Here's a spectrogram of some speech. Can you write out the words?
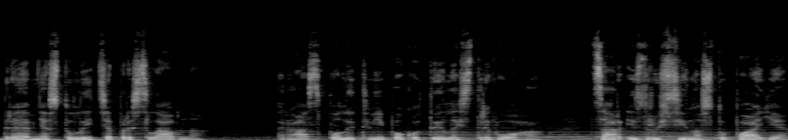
древня столиця преславна. Раз по Литві покотилась тривога, цар із Русі наступає,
